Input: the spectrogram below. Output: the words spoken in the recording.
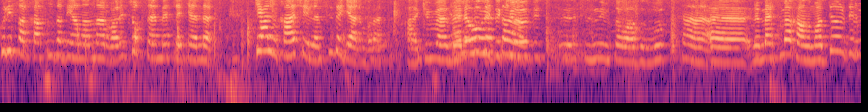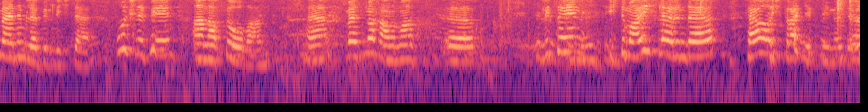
kulis arxasında dayananlar var, çox zəhmət çəkənlər. Gəlin, xahiş edirəm, siz də gəlin bura. Hakim belə Yəni, o idi ki, biz e, sizin imzaladığınız Hə. e, və Məsmə xanıma 4 il mənimlə birlikdə bu sinifin anası olan, hə, Məsmə xanıma e, liseyin ictimai işlərində fəal iştirak etdiyinə görə.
